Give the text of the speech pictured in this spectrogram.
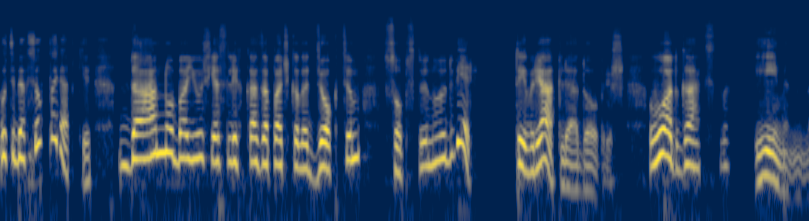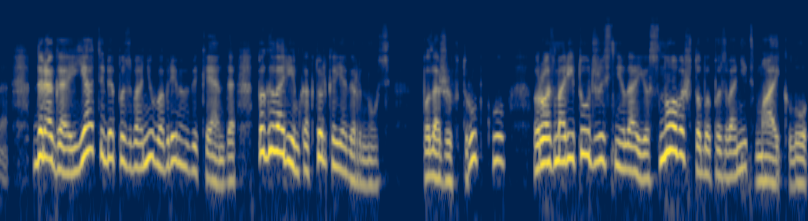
У тебя все в порядке?» «Да, но, боюсь, я слегка запачкала дегтем собственную дверь. Ты вряд ли одобришь. Вот гадство». «Именно. Дорогая, я тебе позвоню во время уикенда. Поговорим, как только я вернусь». Положив трубку, Розмари тут же сняла ее снова, чтобы позвонить Майклу.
